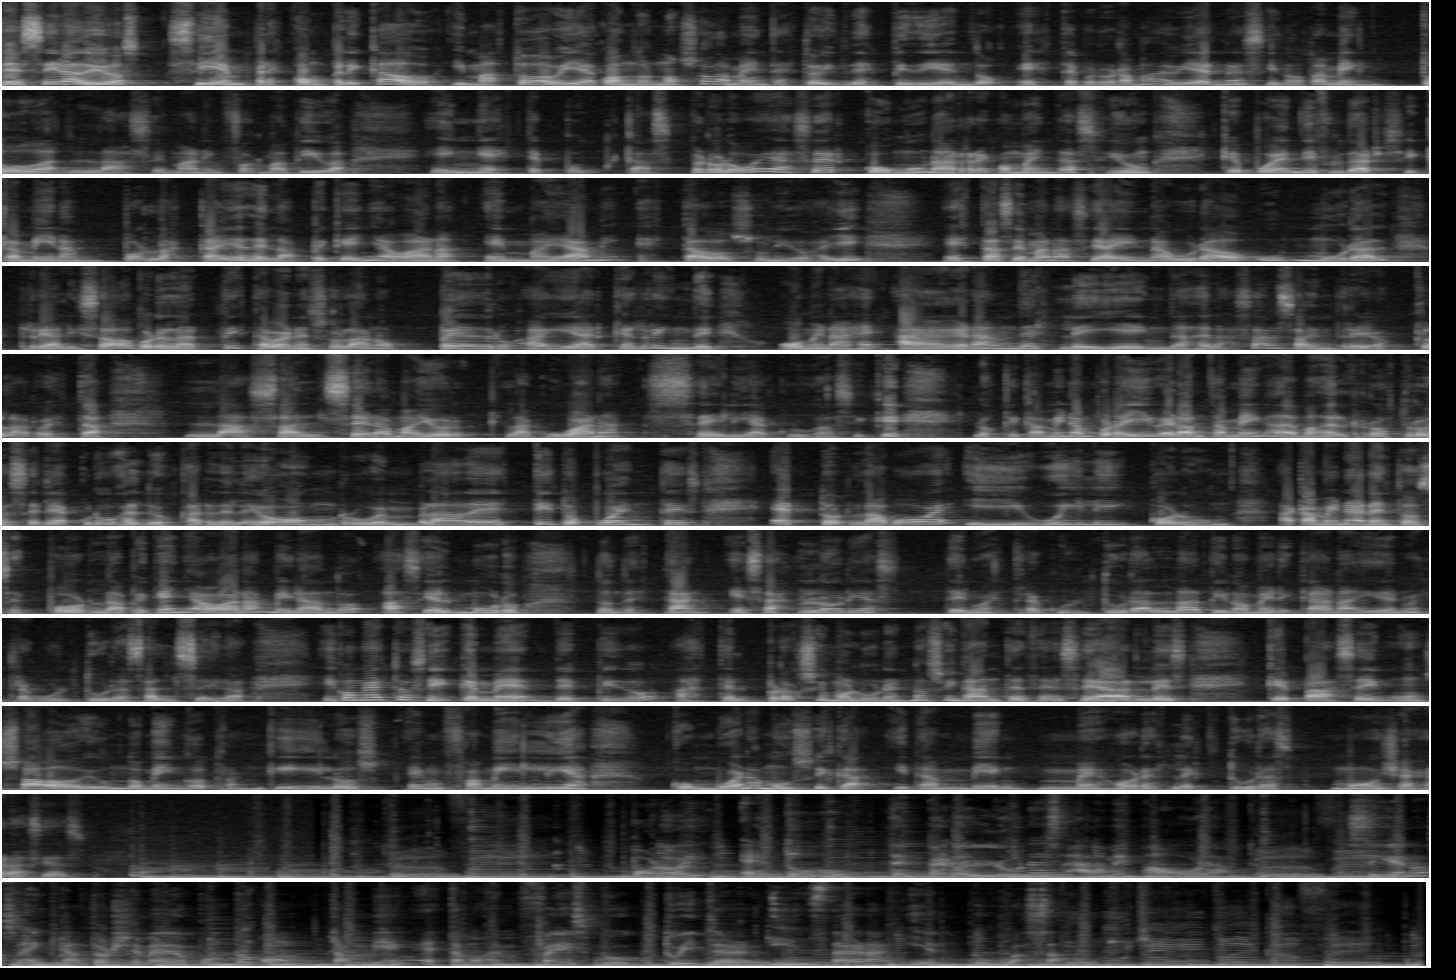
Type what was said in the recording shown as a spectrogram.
Decir adiós siempre es complicado y más todavía cuando no solamente estoy despidiendo este programa de viernes, sino también toda la semana informativa en este podcast. Pero lo voy a hacer con una recomendación que pueden disfrutar si caminan por las calles de la pequeña Habana en Miami, Estados Unidos. Allí esta semana se ha inaugurado un mural realizado por el artista venezolano Pedro Aguiar que rinde homenaje a grandes leyendas de la salsa. Entre ellos, claro, está la salsera mayor, la cubana Celia Cruz. Así que los que caminan por allí verán también, además del rostro de Celia Cruz, el de Oscar de León, Rubén Blades, Tito Puentes, Héctor Lavoe y Willy Colón. A caminar entonces por la pequeña Habana mirando hacia el muro donde están esas glorias de nuestra cultura latinoamericana y de nuestra cultura salsera. Y con esto sí que me despido hasta el próximo lunes, no sin antes desearles que pasen un sábado y un domingo tranquilos, en familia, con buena música y también mejores lecturas. Muchas gracias. Por hoy es todo. Te espero el lunes a la misma hora. Síguenos en 14medio.com. También estamos en Facebook, Twitter, Instagram y en tu WhatsApp.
